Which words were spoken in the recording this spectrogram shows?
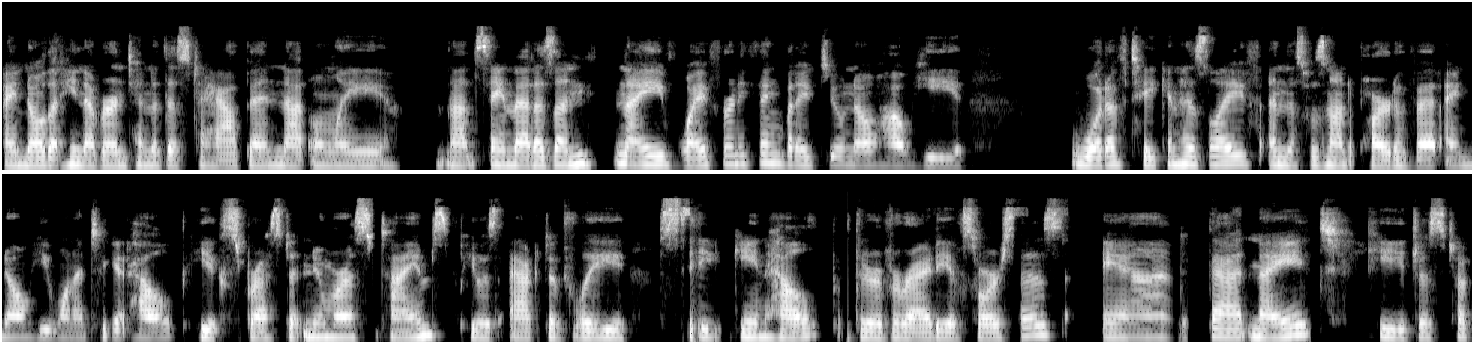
I know that he never intended this to happen. Not only I'm not saying that as a naive wife or anything, but I do know how he would have taken his life, and this was not a part of it. I know he wanted to get help. He expressed it numerous times. He was actively seeking help through a variety of sources. And that night, he just took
